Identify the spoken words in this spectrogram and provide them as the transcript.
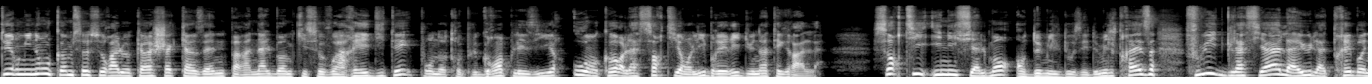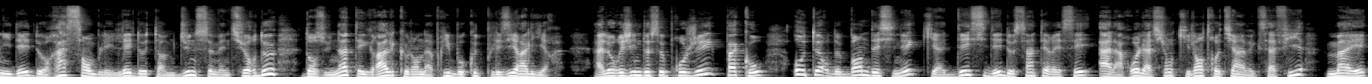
Terminons comme ce sera le cas chaque quinzaine par un album qui se voit réédité pour notre plus grand plaisir ou encore la sortie en librairie d'une intégrale. Sorti initialement en 2012 et 2013, Fluide Glacial a eu la très bonne idée de rassembler les deux tomes d'une semaine sur deux dans une intégrale que l'on a pris beaucoup de plaisir à lire. À l'origine de ce projet, Paco, auteur de bande dessinée, qui a décidé de s'intéresser à la relation qu'il entretient avec sa fille, Mae,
